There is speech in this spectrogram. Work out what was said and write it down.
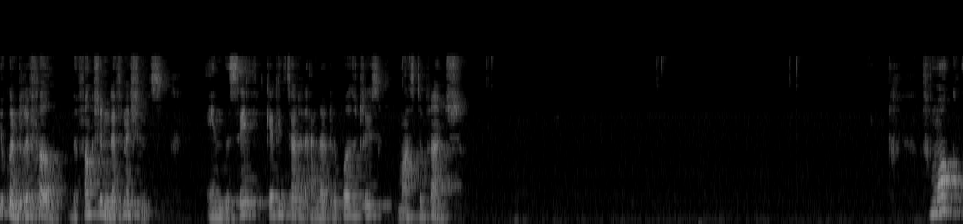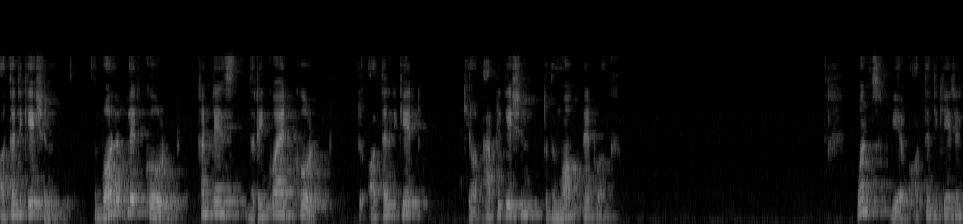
you can refer the function definitions in the Safe Getting Started Android repositories master branch. For mock authentication, the boilerplate code contains the required code to authenticate your application to the mock network. Once we have authenticated,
